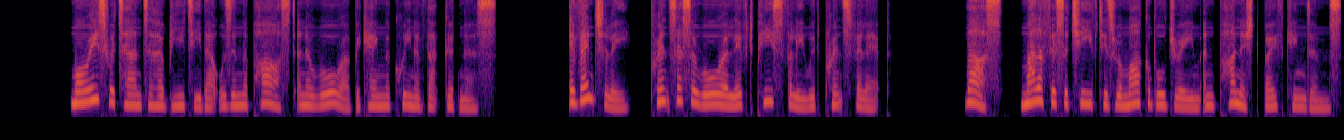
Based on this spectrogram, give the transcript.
Maurice returned to her beauty that was in the past and Aurora became the queen of that goodness. Eventually, Princess Aurora lived peacefully with Prince Philip. Thus, Malefice achieved his remarkable dream and punished both kingdoms.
